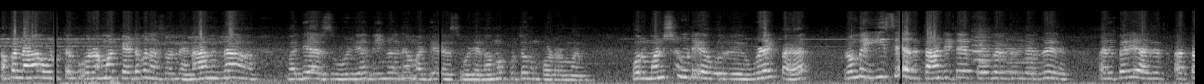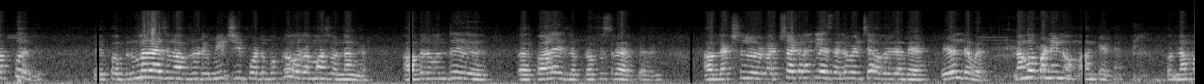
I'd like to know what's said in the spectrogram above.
அப்ப நான் ஒருத்தங்க ஒரு அம்மா கேட்டப்ப நான் சொன்னேன் நானும் தான் மத்திய அரசு ஊழியர் நீங்களும் தான் மத்திய அரசு ஊழியர் நம்ம புத்தகம் போடுறோமான்னு ஒரு மனுஷனுடைய ஒரு உழைப்பை ரொம்ப ஈஸியாக அதை தாண்டிட்டே போகிறதுங்கிறது அது பெரிய அது அது தப்பு அது. இப்போ பிரம்மராஜன் அவருடைய மீட்சி போட்ட பக்கம் ஒரு அம்மா சொன்னாங்க. அவர் வந்து காலேஜ்ல ப்ரொஃபஸராக இருக்காரு. அவர் லட்ச லட்சக்கணக்கில் செலவழிச்சு அவர் அதை இழந்தவர். நம்ம பண்ணினோமான்னு கேட்டேன். இப்போ நம்ம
